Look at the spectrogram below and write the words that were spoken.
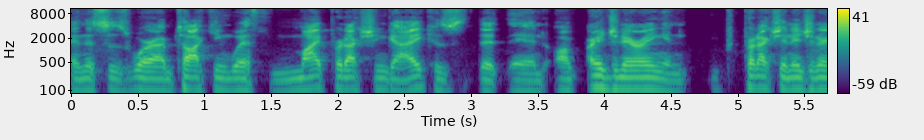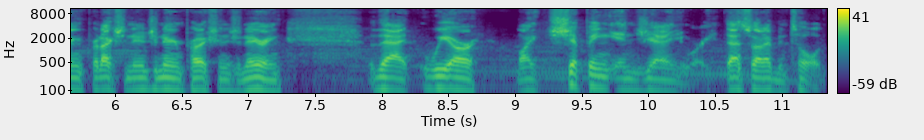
and this is where I'm talking with my production guy because that and our engineering and production engineering, production engineering, production engineering, that we are like shipping in January. That's what I've been told.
